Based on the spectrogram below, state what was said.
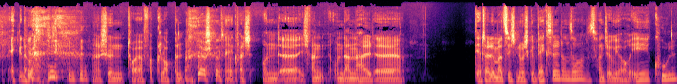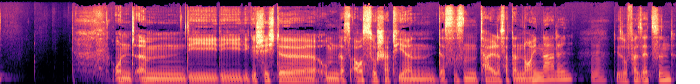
Ja, genau. ja, schön teuer verkloppen. nee, Quatsch. Und äh, ich fand, und dann halt, äh, die hat halt immer zwischendurch gewechselt und so. Das fand ich irgendwie auch eh cool. Und ähm, die, die, die Geschichte, um das auszuschattieren, das ist ein Teil, das hat dann neun Nadeln, die so versetzt sind.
